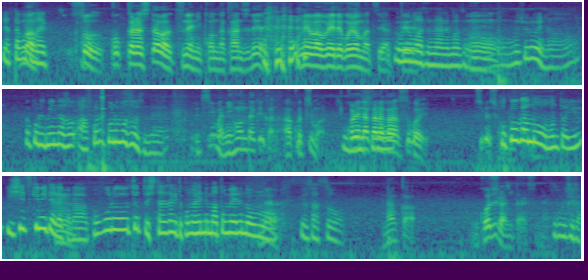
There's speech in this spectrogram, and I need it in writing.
やったことないそうこっから下は常にこんな感じで 上は上で御用松やって。五葉松になれますよね、うん。面白いな。これみんなそうあこれこれもそうですね。うち今2本だけかな。あこっちもある。これなかなかすごい。違うここがもう本当石付きみたいだから、ここをちょっと下に下げてこの辺でまとめるのもね。良さそう、なんかゴジラみたいですね。ゴジラ。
